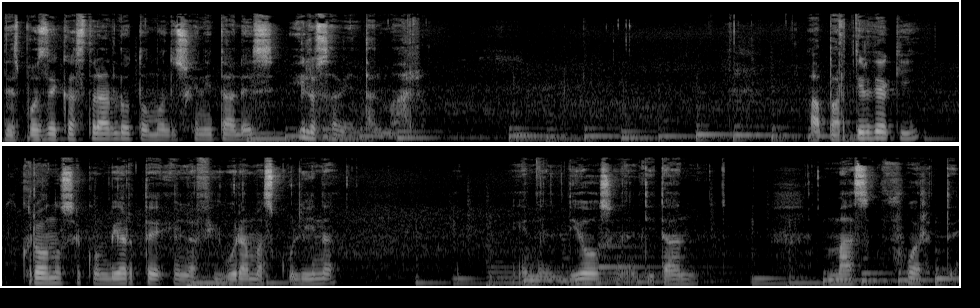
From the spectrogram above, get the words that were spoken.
Después de castrarlo, toma los genitales y los avienta al mar. A partir de aquí, Cronos se convierte en la figura masculina, en el dios, en el titán más fuerte,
